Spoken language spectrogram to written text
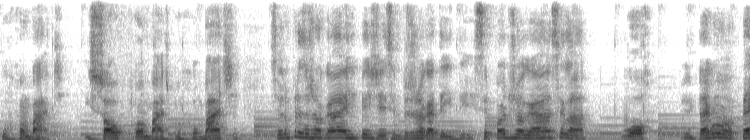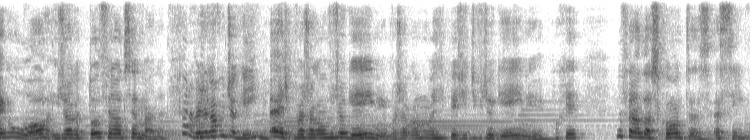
por combate, e só o combate por combate, você não precisa jogar RPG, você não precisa jogar D&D. Você pode jogar, sei lá, War. Pega, uma, pega o War e joga todo final de semana. Cara, vai jogar um videogame. É, tipo, vai jogar um videogame, vou jogar um RPG de videogame. Porque, no final das contas, assim,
